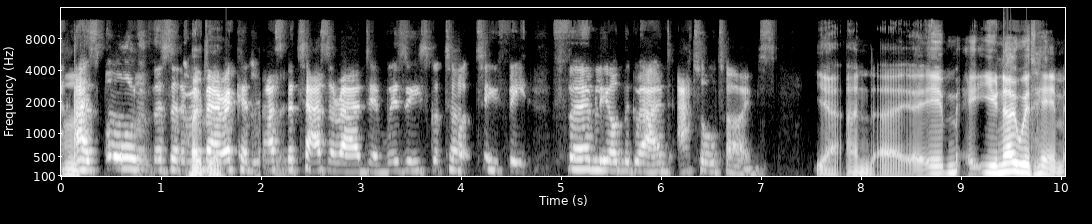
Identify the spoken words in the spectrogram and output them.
mm. as all of the sort of. American razzmatazz around him. Was he's got two feet firmly on the ground at all times. Yeah, and uh, it, you know, with him,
